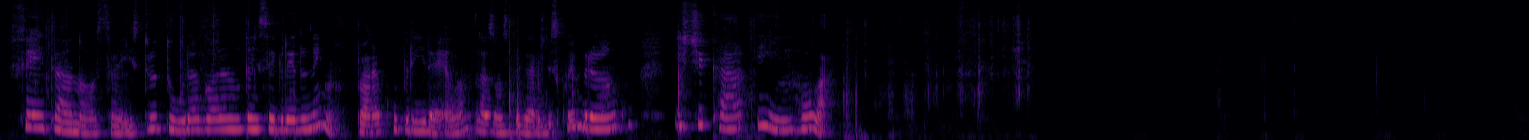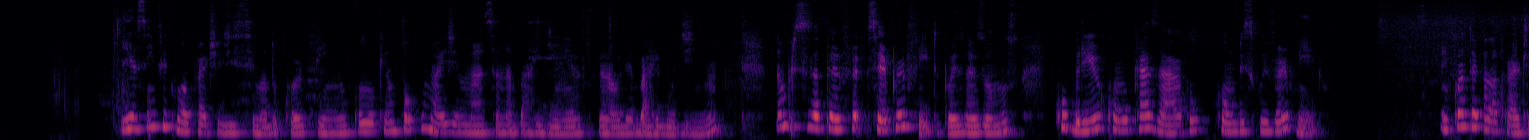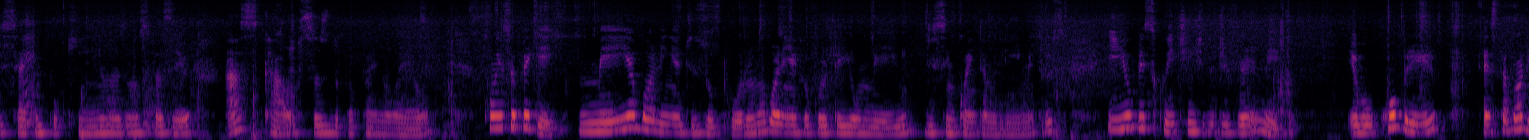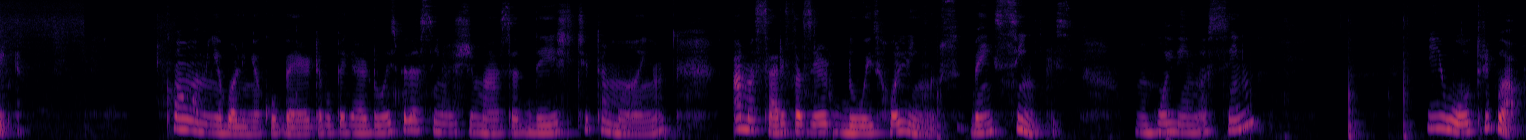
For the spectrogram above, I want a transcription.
Feita a nossa estrutura, agora não tem segredo nenhum. Para cobrir ela, nós vamos pegar o biscoito branco, esticar e enrolar. E assim ficou a parte de cima do corpinho. Coloquei um pouco mais de massa na barriguinha, afinal ele é barrigudinho. Não precisa perfe ser perfeito, pois nós vamos cobrir com o casaco com o biscoito vermelho. Enquanto aquela parte seca um pouquinho, nós vamos fazer as calças do Papai Noel. Com isso, eu peguei meia bolinha de isopor, uma bolinha que eu cortei ao meio, de 50 milímetros, e o biscoito tingido de vermelho. Eu vou cobrir esta bolinha. Com a minha bolinha coberta, vou pegar dois pedacinhos de massa deste tamanho, amassar e fazer dois rolinhos, bem simples. Um rolinho assim e o outro igual.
